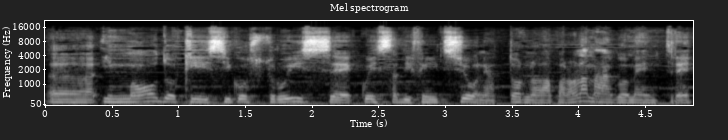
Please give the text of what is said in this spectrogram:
uh, in modo che si costruisse questa definizione attorno alla parola mago, mentre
